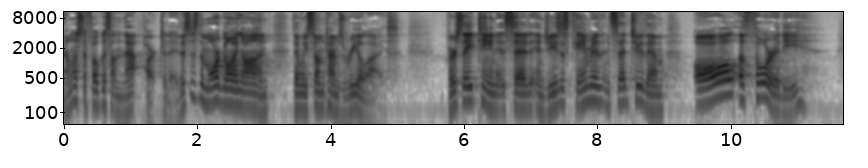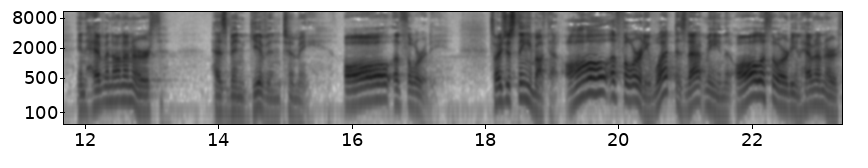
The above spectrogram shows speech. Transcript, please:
I want us to focus on that part today. This is the more going on than we sometimes realize. Verse 18, it said, And Jesus came and said to them, All authority in heaven and on earth has been given to me. All authority. So I was just thinking about that. All authority. What does that mean? That all authority in heaven and earth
